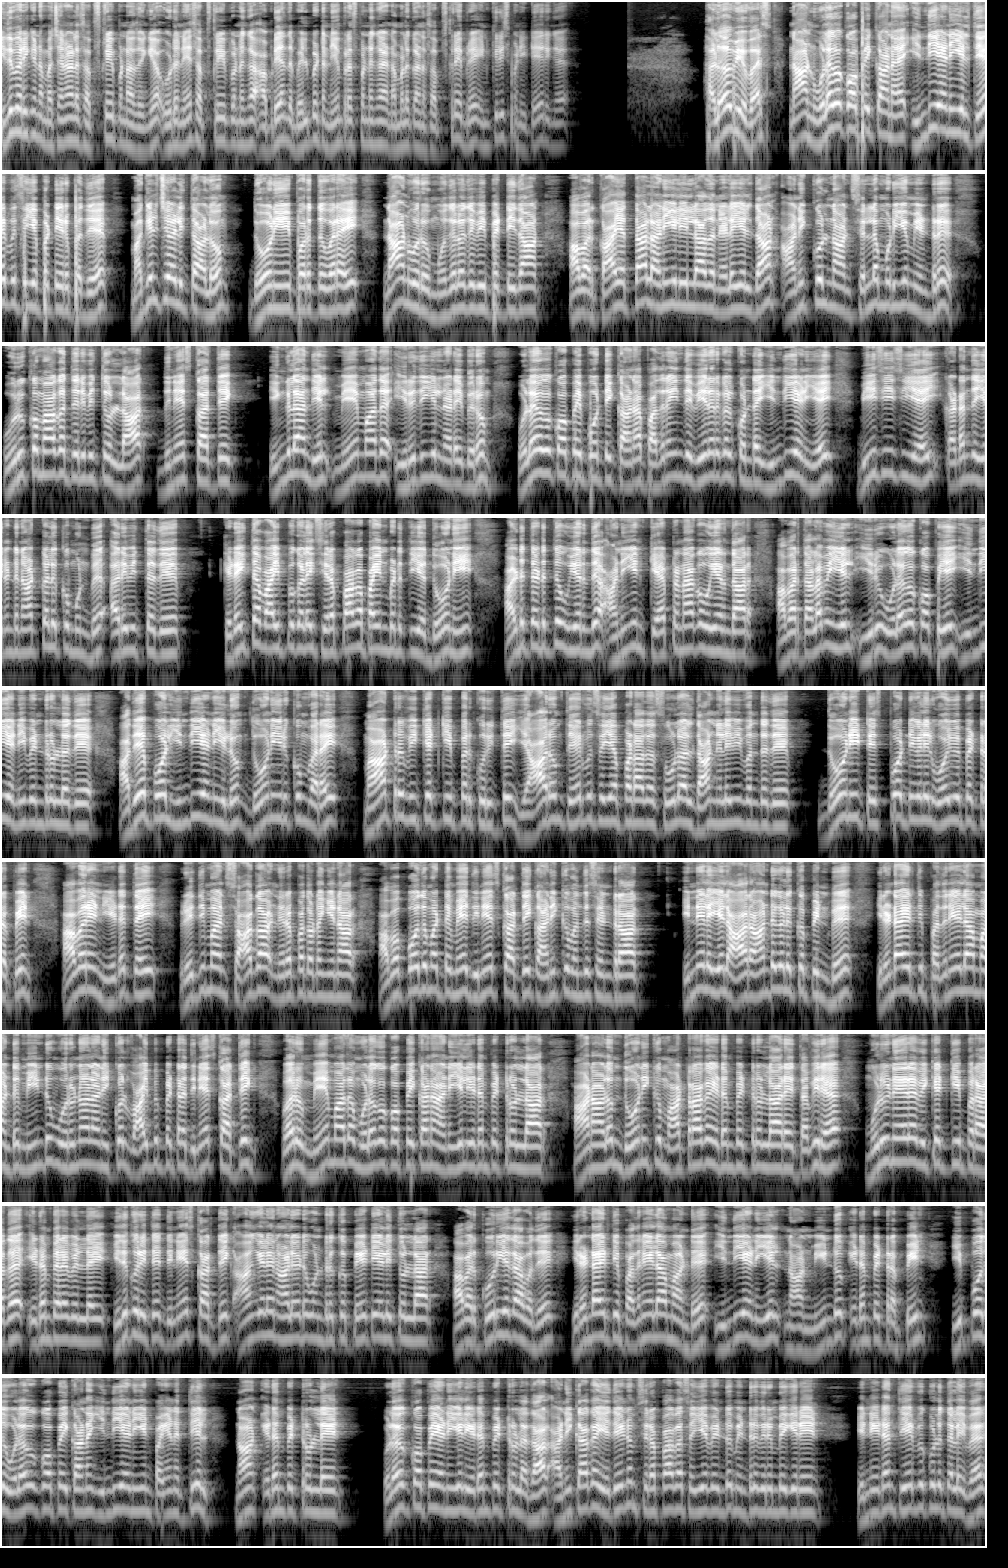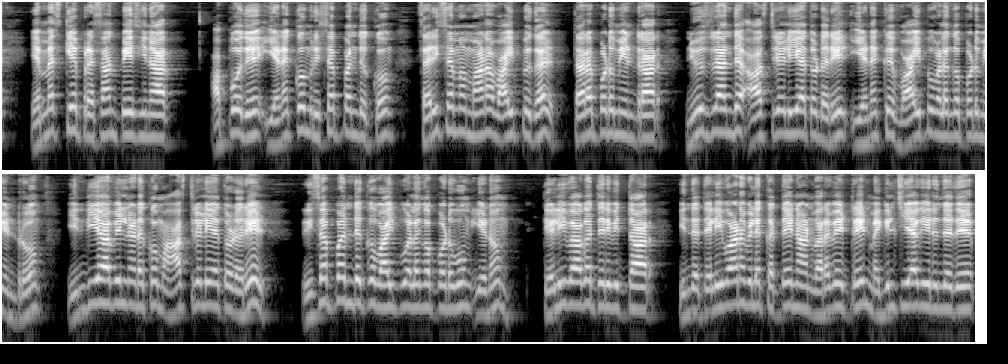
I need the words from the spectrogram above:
இது வரைக்கும் நம்ம சேனலை சப்ஸ்கிரைப் பண்ணாதீங்க உடனே சப்ஸ்கிரைப் பண்ணுங்க. அப்படியே அந்த பெல் பட்டனையும் பிரஸ் பண்ணுங்க. நம்மளுக்கான சப்ஸ்கிரைபரை இன்க்ரீஸ் பண்ணிட்டே இருங்க. ஹலோ வியூவர்ஸ் நான் உலகக்கோப்பைக்கான இந்திய அணியில் தேர்வு செய்யப்பட்டு இருப்பது மகிழ்ச்சி அளித்தாலும் தோனியை பொறுத்தவரை நான் ஒரு முதலுதவி பெட்டிதான். அவர் காயத்தால் அணியில் இல்லாத நிலையில்தான் அணிக்குள் நான் செல்ல முடியும் என்று உருக்கமாக தெரிவித்துள்ளார் தினேஷ் கார்த்திக். இங்கிலாந்தில் மே மாத இறுதியில் நடைபெறும் உலகக்கோப்பை போட்டிக்கான பதினைந்து வீரர்கள் கொண்ட இந்திய அணியை பிசிசிஐ கடந்த இரண்டு நாட்களுக்கு முன்பு அறிவித்தது. கிடைத்த வாய்ப்புகளை சிறப்பாக பயன்படுத்திய தோனி அடுத்தடுத்து உயர்ந்து அணியின் கேப்டனாக உயர்ந்தார். அவர் தலைமையில் இரு உலகக்கோப்பையை இந்திய அணி வென்றுள்ளது. அதேபோல் இந்திய அணியிலும் தோனி இருக்கும் வரை மாற்று விக்கெட் கீப்பர் குறித்து யாரும் தேர்வு செய்யப்படாத சூழல்தான் நிலவி வந்தது. தோனி டெஸ்ட் போட்டிகளில் ஓய்வு பெற்ற பின் அவரின் இடத்தை ரிதிமான் சாகா நிரப்பத் தொடங்கினார். அவ்வப்போது மட்டுமே தினேஷ் கார்த்திக் அணிக்கு வந்து சென்றார். இந்நிலையில் ஆறு ஆண்டுகளுக்கு பின்பு இரண்டாயிரத்தி பதினேழாம் ஆண்டு மீண்டும் ஒருநாள் அணிக்குள் வாய்ப்பு பெற்ற தினேஷ் கார்த்திக் வரும் மே மாதம் உலகக்கோப்பைக்கான அணியில் இடம்பெற்றுள்ளார் ஆனாலும் தோனிக்கு மாற்றாக இடம்பெற்றுள்ளாரே தவிர முழு நேர விக்கெட் கீப்பராக இடம்பெறவில்லை இது குறித்து தினேஷ் கார்த்திக் ஆங்கில நாளேடு ஒன்றுக்கு பேட்டியளித்துள்ளார் அவர் கூறியதாவது இரண்டாயிரத்தி பதினேழாம் ஆண்டு இந்திய அணியில் நான் மீண்டும் இடம்பெற்ற பின் இப்போது உலகக்கோப்பைக்கான இந்திய அணியின் பயணத்தில் நான் இடம்பெற்றுள்ளேன் உலகக்கோப்பை அணியில் இடம்பெற்றுள்ளதால் அணிக்காக ஏதேனும் சிறப்பாக செய்ய வேண்டும் என்று விரும்புகிறேன். என்னிடம் தேர்வுக்குழு தலைவர் எம்எஸ்கே பிரசாந்த் பேசினார். அப்போது எனக்கும் ரிஷப் பந்துக்கும் சரிசமமான வாய்ப்புகள் தரப்படும் என்றார். நியூசிலாந்து ஆஸ்திரேலியா தொடரில் எனக்கு வாய்ப்பு வழங்கப்படும் என்றும் இந்தியாவில் நடக்கும் ஆஸ்திரேலியா தொடரில் ரிஷப் பந்துக்கு வாய்ப்பு வழங்கப்படும் எனும் தெளிவாக தெரிவித்தார். இந்த தெளிவான விளக்கத்தை நான் வரவேற்றேன். மகிழ்ச்சியாக இருந்தது.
